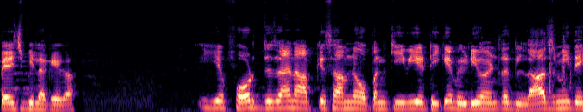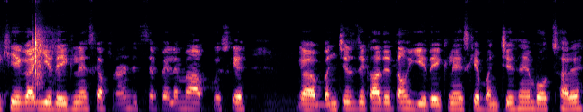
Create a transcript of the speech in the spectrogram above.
पेज भी लगेगा। ये फोर्थ डिज़ाइन आपके सामने ओपन की हुई है, ठीक है? वीडियो एंड तक लाजमी देखिएगा। ये देख लें इसका फ्रंट इससे पहले मैं आपको इसके बंचेस दिखा देता हूँ। ये देख लें इसके बंचेस हैं बहुत सारे,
